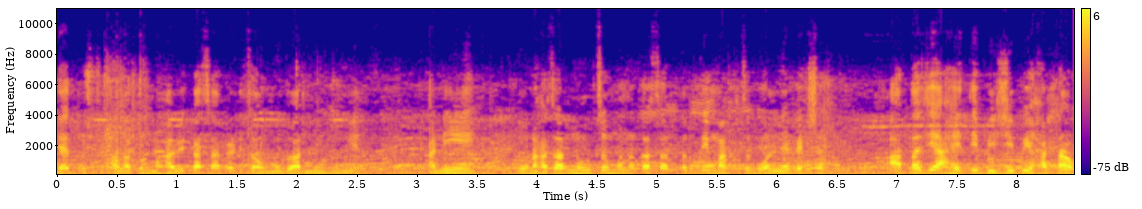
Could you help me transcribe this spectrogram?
त्या दृष्टिकोनातून महाविकास आघाडीचा उमेदवार निवडून येईल. आणि दोन हजार नऊचं म्हणत असाल तर ते मागचं बोलण्यापेक्षा आता जे आहे ते बी जे पी हटाव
